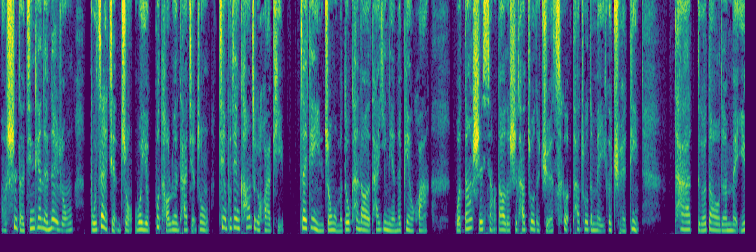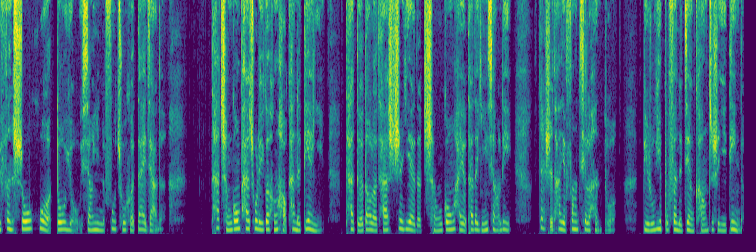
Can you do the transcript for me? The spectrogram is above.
哦，是的，今天的内容不再减重，我也不讨论他减重健不健康这个话题，在电影中我们都看到了他一年的变化。我当时想到的是他做的决策，他做的每一个决定，他得到的每一份收获都有相应的付出和代价的。他成功拍出了一个很好看的电影，他得到了他事业的成功，还有他的影响力，但是他也放弃了很多，比如一部分的健康，这是一定的。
